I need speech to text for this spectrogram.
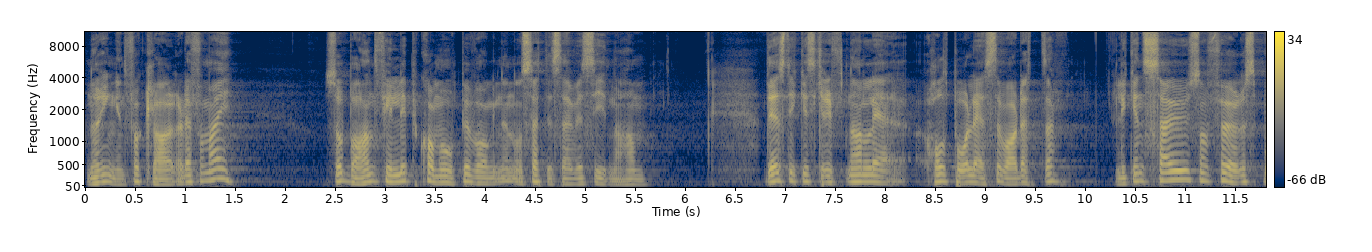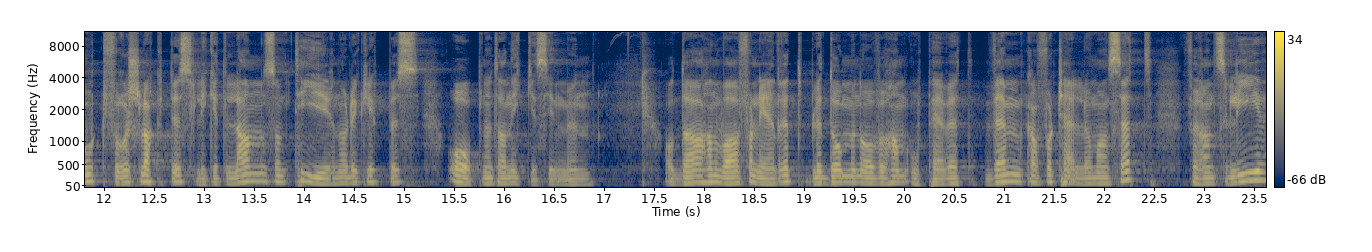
når ingen forklarer det for meg? Så ba han Philip komme opp i vognen og sette seg ved siden av ham. Det stykket Skriften han holdt på å lese, var dette. Lik en sau som føres bort for å slaktes, lik et lam som tier når det klippes, åpnet han ikke sin munn. Og da han var fornedret, ble dommen over ham opphevet. Hvem kan fortelle om hans sett, for hans liv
